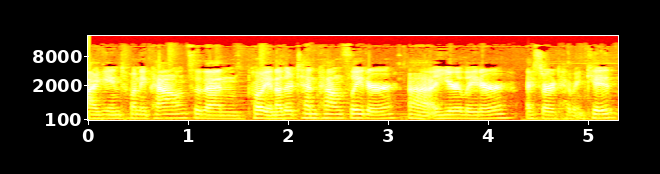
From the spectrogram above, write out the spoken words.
I gained 20 pounds. So then probably another 10 pounds later, uh, a year later, I started having kids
